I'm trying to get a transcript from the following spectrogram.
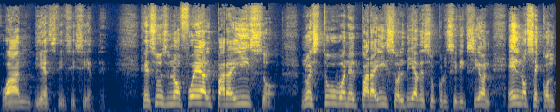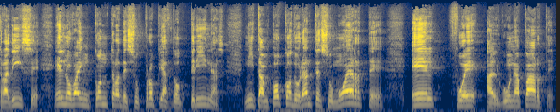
Juan 10, 17. Jesús no fue al paraíso, no estuvo en el paraíso el día de su crucifixión. Él no se contradice, Él no va en contra de sus propias doctrinas, ni tampoco durante su muerte. Él fue alguna parte.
